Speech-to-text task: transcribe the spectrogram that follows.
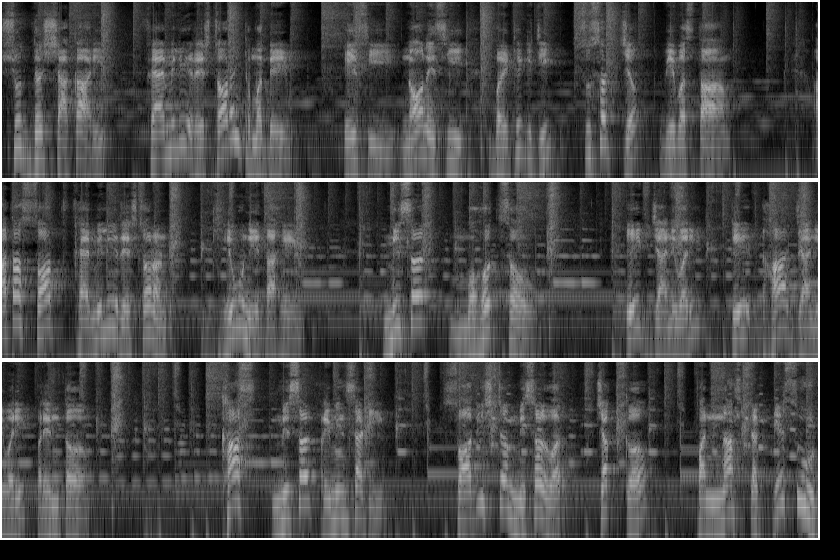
शुद्ध शाकाहारी फॅमिली रेस्टॉरंटमध्ये. A C non A C बैठकीची सुसज्ज व्यवस्था. आता सॉफ्ट फॅमिली रेस्टॉरंट घेऊन येत आहे. मिसळ महोत्सव. एक जानेवारी ते दहा जानेवारी पर्यंत. खास मिसळ प्रेमींसाठी स्वादिष्ट मिसळवर चक्क पन्नास टक्के सूट.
